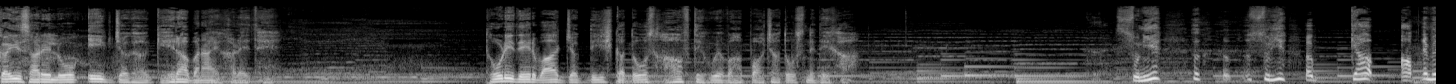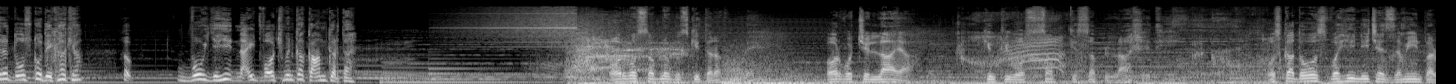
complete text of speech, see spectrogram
कई सारे लोग एक जगह घेरा बनाए खड़े थे। थोड़ी देर बाद जगदीश का दोस्त हाफते हुए वहाँ पहुँचा तो उसने देखा। सुनिए सुनिए, क्या आपने मेरे दोस्त को देखा क्या? वो यही नाइट वॉचमैन का काम करता है। और वो सब लोग उसकी तरफ़ मुड़े, और वो चिल्लाया, क्योंकि वो सब के सब लाशें थी। उसका दोस्त वही नीचे ज़मीन पर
